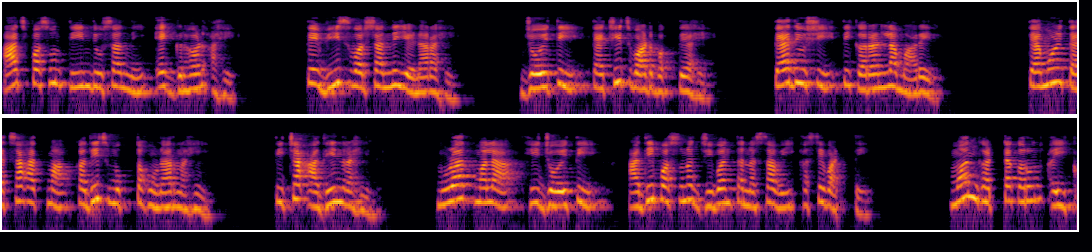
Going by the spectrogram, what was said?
आजपासून तीन दिवसांनी एक ग्रहण आहे. ते वीस वर्षांनी येणार आहे. ज्योती त्याचीच वाट बघते आहे. त्या दिवशी ती करणला मारेल. त्यामुळे त्याचा आत्मा कधीच मुक्त होणार नाही. तिच्या अधीन राहील. मुळात मला ही ज्योती आधीपासूनच जिवंत नसावी असे वाटते. मन घट्ट करून ऐक.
